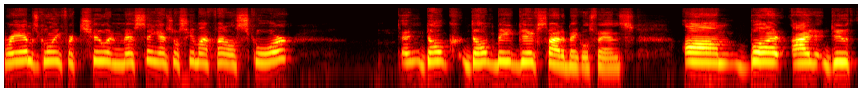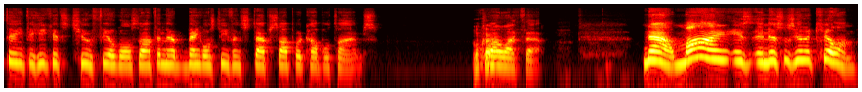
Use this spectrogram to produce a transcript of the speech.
Rams going for two and missing, as you'll see my final score. And don't don't be get excited, Bengals fans. Um, but I do think that he gets two field goals. So I think their Bengals defense steps up a couple times. Okay. So I like that. Now mine is, and this is going to kill him.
